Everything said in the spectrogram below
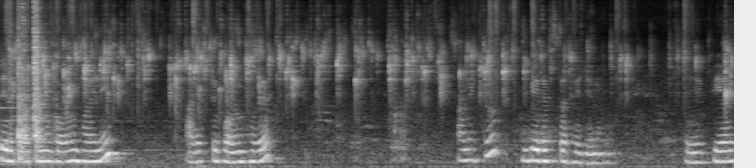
তেলটা এখনও গরম হয়নি। আর একটু গরম হবে। আমি একটু বেরেস্তা ভেজে নেব। এই পেঁয়াজ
